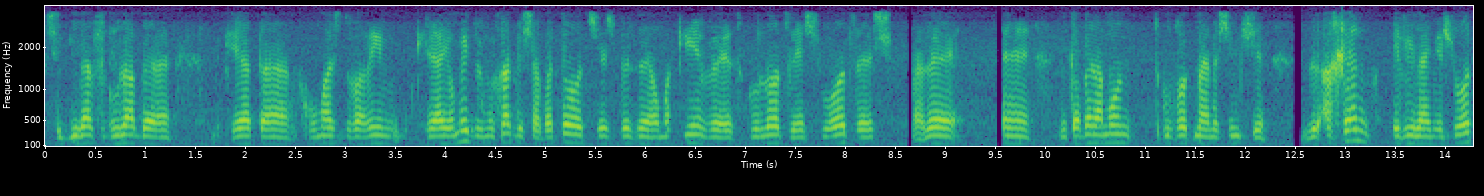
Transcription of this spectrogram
שגילה סגולה בקריאת החומש דברים, קריאה יומית, במיוחד בשבתות, שיש בזה עומקים וסגולות ויש שבועות ויש מלא, אה, מקבל המון תגובות מאנשים שאכן הביא להם ישועות.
